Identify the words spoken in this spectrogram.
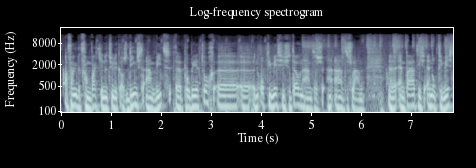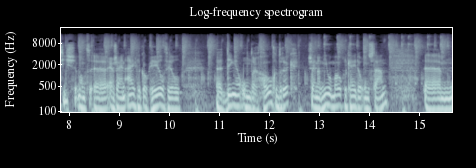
Afhankelijk van wat je natuurlijk als dienst aanbiedt, uh, probeer toch een optimistische toon aan te, aan te slaan. empathisch en optimistisch, want er zijn eigenlijk ook heel veel dingen onder hoge druk. Zijn er nieuwe mogelijkheden ontstaan. Um,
